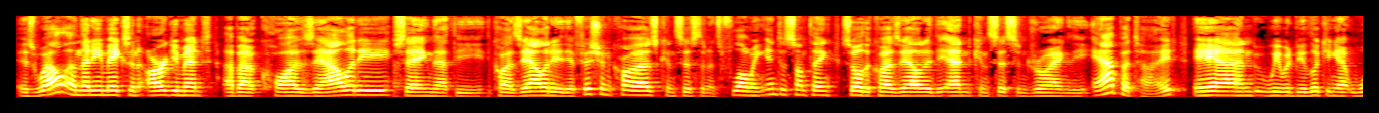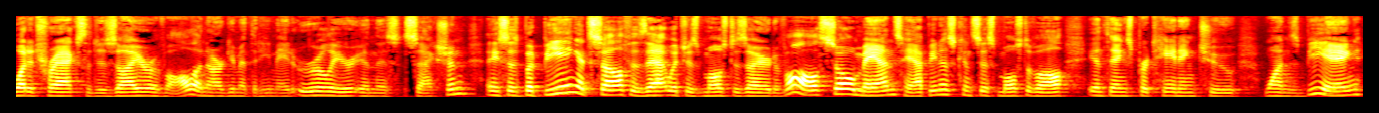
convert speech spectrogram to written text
as well. And then he makes an argument about causality, saying that the causality the efficient cause consists in its flowing into something, so the causality of the end consists in drawing the appetite. And we would be looking at what attracts the desire of all, an argument that he made earlier in this section. And he says, But being itself is that which is most desired of all, so man's happiness consists most of all in things pertaining pertaining to one's being,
